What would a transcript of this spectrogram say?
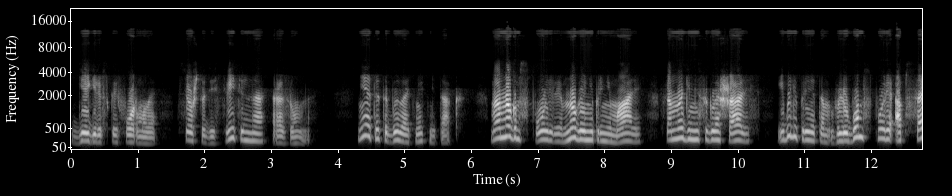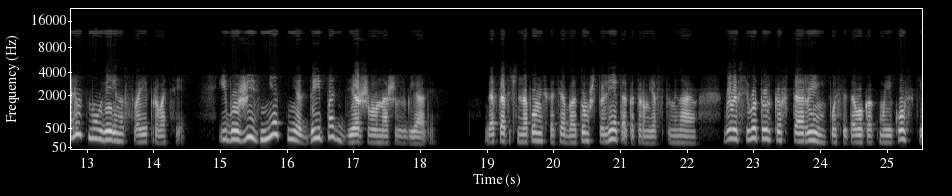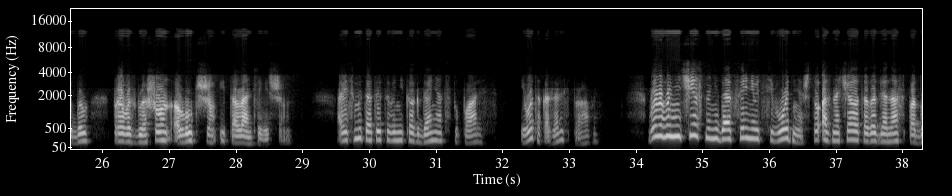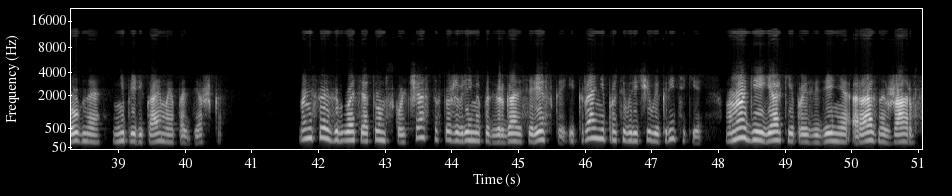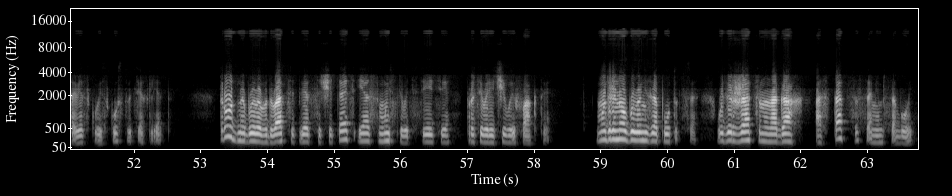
гегелевской формулы «все, что действительно разумно». Нет, это было отнюдь не так. Мы о многом спорили, многое не принимали, со многим не соглашались и были при этом в любом споре абсолютно уверены в своей правоте, ибо жизнь нет-нет, да и поддерживала наши взгляды. Достаточно напомнить хотя бы о том, что лето, о котором я вспоминаю, было всего только вторым после того, как Маяковский был провозглашен лучшим и талантливейшим. А ведь мы-то от этого никогда не отступались, и вот оказались правы. Было бы нечестно недооценивать сегодня, что означала тогда для нас подобная непререкаемая поддержка. Но не стоит забывать и о том, сколь часто в то же время подвергались резкой и крайне противоречивой критике многие яркие произведения разных жанров советского искусства тех лет. Трудно было в 20 лет сочетать и осмысливать все эти противоречивые факты. Мудрено было не запутаться, удержаться на ногах, остаться самим собой.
